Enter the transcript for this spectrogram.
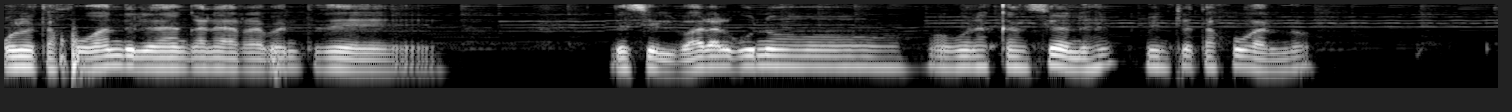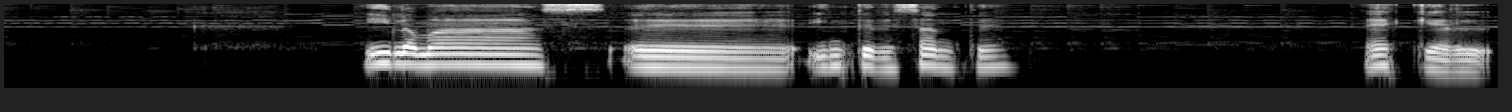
Uno está jugando y le dan ganas de repente de, de silbar algunos, algunas canciones ¿eh? mientras está jugando. Y lo más eh, interesante es que el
